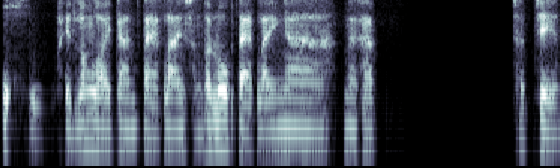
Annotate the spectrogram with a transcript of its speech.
โอ้โหเห็นร่องรอยการแตกลายสังคโลกแตกลายงานะครับ ชัดเจน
